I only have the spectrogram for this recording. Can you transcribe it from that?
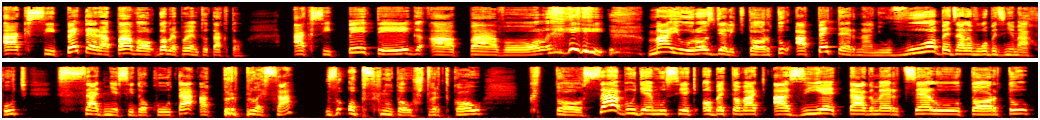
Ak si Peter a Pavol, dobre, poviem to takto, ak si Petek a Pavol majú rozdeliť tortu a Peter na ňu vôbec, ale vôbec nemá chuť, sadne si do kúta a prple sa s obschnutou štvrtkou, kto sa bude musieť obetovať a zje takmer celú tortu,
